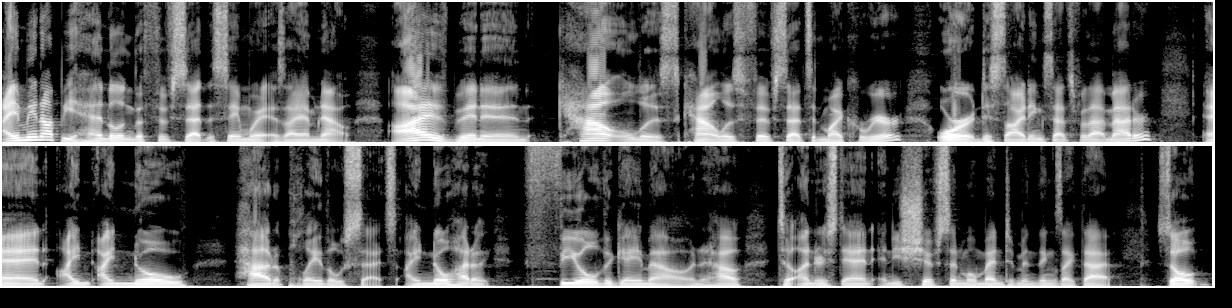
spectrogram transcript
I may not be handling the fifth set the same way as I am now. I've been in countless, countless fifth sets in my career, or deciding sets for that matter. And I, I know how to play those sets. I know how to feel the game out and how to understand any shifts in momentum and things like that. So,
